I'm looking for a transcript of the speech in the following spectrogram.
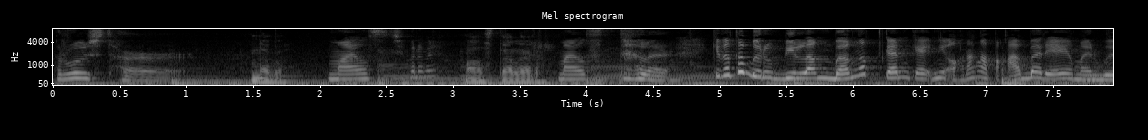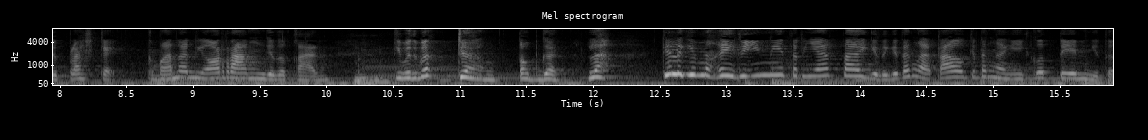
Rooster Kenapa? Miles siapa namanya? Miles Teller. Miles Teller. Kita tuh baru bilang banget kan kayak ini orang apa kabar ya yang main Whiplash? Kayak ke mana nih orang? Gitu kan. Mm-mm. tiba-tiba dang Top Gun. Lah dia lagi main ini ternyata. Gitu kita nggak tahu kita nggak ngikutin gitu.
